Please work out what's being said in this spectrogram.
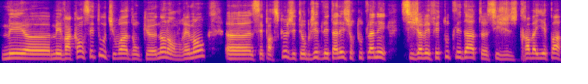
mes, euh, mes vacances et tout, tu vois. Donc, euh, non, non, vraiment, euh, c'est parce que j'étais obligé de l'étaler sur toute l'année. Si j'avais fait toutes les dates, si je travaillais pas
